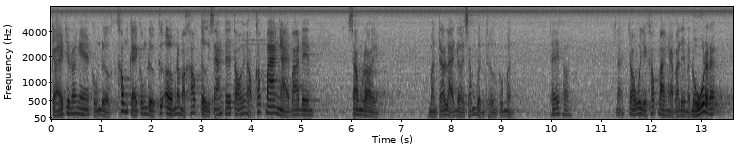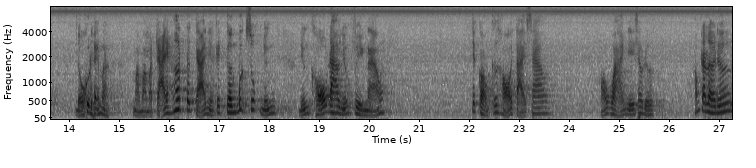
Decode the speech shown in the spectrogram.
kể cho nó nghe cũng được, không kể cũng được, cứ ôm nó mà khóc từ sáng tới tối, học khóc ba ngày ba đêm xong rồi mình trở lại đời sống bình thường của mình. Thế thôi. Đó, cho quý vị khóc ba ngày ba đêm là đủ rồi đó. Đủ để mà mà mà mà trải hết tất cả những cái cơn bức xúc những những khổ đau những phiền não. Chứ còn cứ hỏi tại sao? Hỏi hoài vậy sao được? Không trả lời được.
